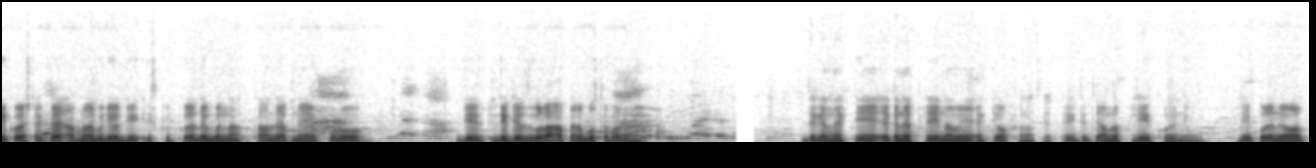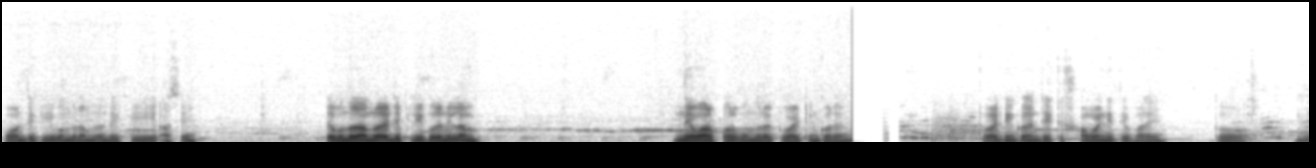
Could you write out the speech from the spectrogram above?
রিকোয়েস্ট একটাই আপনারা ভিডিওটি স্কিপ করে দেখবেন না, তাহলে আপনি পুরো ডিটেলসগুলো আপনারা বুঝতে পারবেন না। দেখেন একটি, এখানে প্লে নামে একটি অপশন আছে। এইটিতে আমরা প্লে করে নেব। প্লে করে নেওয়ার পর দেখি বন্ধুরা, আমরা দেখি আছে। তো বন্ধুরা, আমরা এটি প্লে করে নিলাম। নেওয়ার পর বন্ধুরা একটু ওয়াইটিং করেন। একটু ওয়েটিং করেন, একটু সময় নিতে পারে। তো আমি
